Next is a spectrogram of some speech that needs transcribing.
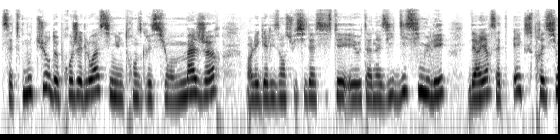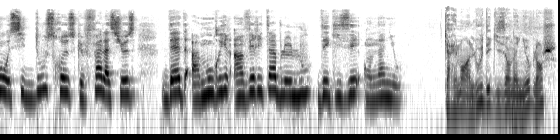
Cette mouture de projet de loi signe une transgression majeure en légalisant suicide assisté et euthanasie, dissimulée derrière cette expression aussi doucereuse que fallacieuse d'aide à mourir un véritable loup déguisé en agneau. Carrément un loup déguisé en agneau, Blanche?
